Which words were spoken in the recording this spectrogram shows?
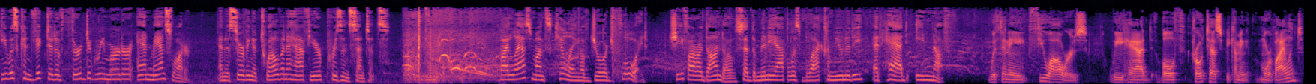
He was convicted of third degree murder and manslaughter and is serving a 12 and a half year prison sentence. By last month's killing of George Floyd, Chief Arradondo said the Minneapolis black community had had enough. Within a few hours, we had both protests becoming more violent.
